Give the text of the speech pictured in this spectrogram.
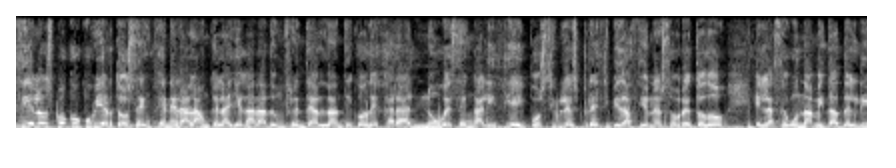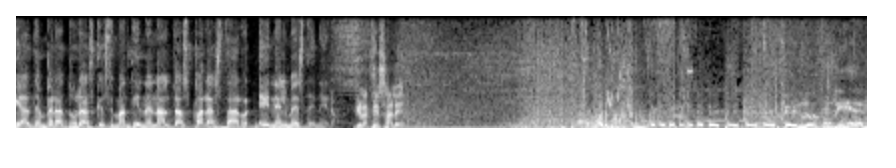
Cielos poco cubiertos en general, aunque la llegada de un frente atlántico dejará nubes en Galicia y posibles precipitaciones, sobre todo en la segunda mitad del día. Temperaturas que se mantienen altas para estar en el mes de enero. Gracias, Ale. que no te líen.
